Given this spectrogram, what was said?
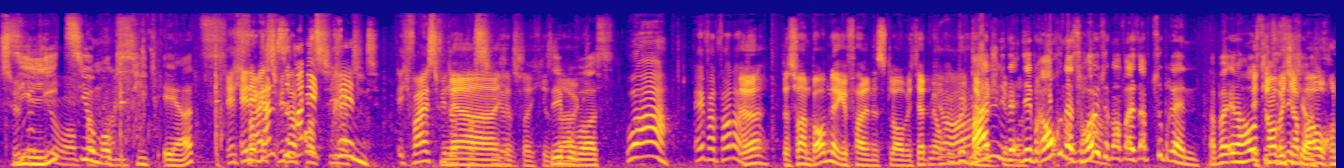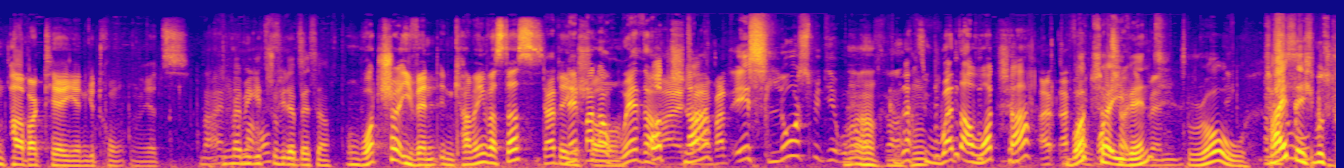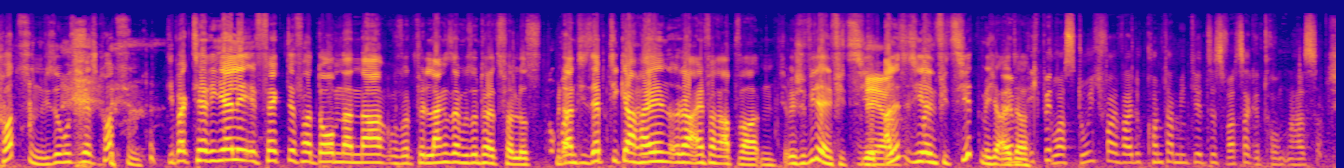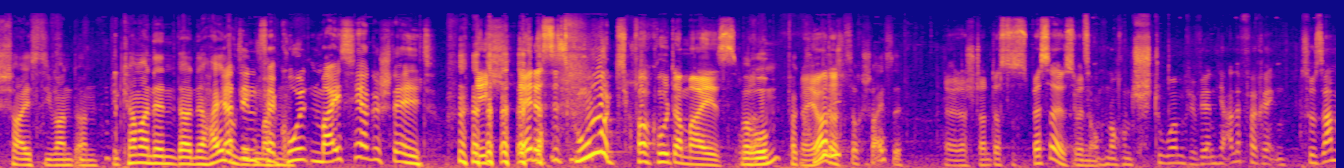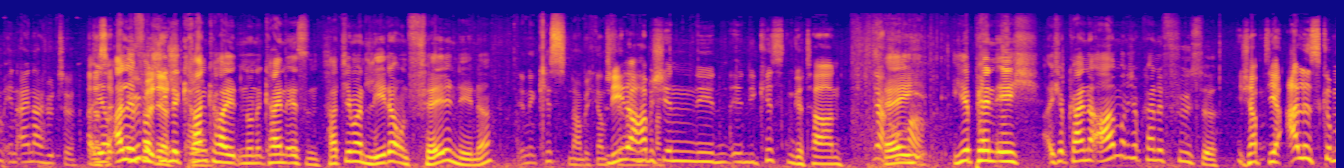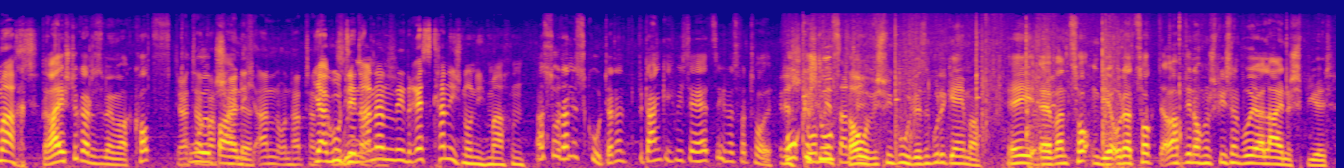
Siliziumoxiderz. Ich Ey, der ganze Wald passiert. brennt. Ich weiß, wie ja, das ich hab's passiert. gleich gesagt. Sebo war's. Wow! Ey, was war das? Ja, das war ein Baum, der gefallen ist, glaube ich. Der hat mir Ja. auch übel Mann, wir, wir brauchen das Holz, um auf alles abzubrennen. Aber im Haus Ich glaube, ist ich habe auch ein paar Bakterien getrunken jetzt. Nein, Bei mir geht's schon wieder jetzt. besser. Watcher-Event incoming, was ist das? Das nennt man auch Weather, Watcher? Alter. Was ist los mit dir, Romatra? Sagst du Weather Watcher? Watcher-Event? Bro. Scheiße, ich muss kotzen. Wieso muss ich jetzt kotzen? Die bakterielle Effekte verdorbener Nahrung für langsamen Gesundheitsverlust. Mit Antiseptika heilen oder einfach abwarten. Ich habe mich schon wieder infiziert. Wer? Alles ist hier infiziert mich, Alter. Ähm, ich bin, du hast Durchfall, weil du kontaminiertes Wasser getrunken hast. Scheiß die Wand an. Wie kann man denn da eine Er Heilung hat den machen? verkohlten Mais hergestellt. Ich, ey, das ist gut, verkohlter Mais. Oder? Warum? Verkohlt Naja, das- ist doch scheiße. Ja, da stand, dass es besser ist, Jetzt wenn. auch noch ein Sturm. Wir werden hier alle verrecken. Zusammen in einer Hütte. Ja alle verschiedene. Krankheiten und kein Essen. Hat jemand Leder und Fell? Nee, ne? In den Kisten habe ich ganz Leder habe ich in, die- in die Kisten getan. Ja, Ey, hier penne ich. Ich habe keine Arme und ich habe keine Füße. Ich habe dir alles gemacht. Drei Stück hattest du mir gemacht. Kopf, Der hat da Truhe, wahrscheinlich Beine. an und hat dann Ja gut, den er anderen, nicht. den Rest kann ich noch nicht machen. Achso, dann ist gut. Dann bedanke ich mich sehr herzlich und das war toll. Der Hochgestuft. Sauber, wir spielen gut. Wir sind gute Gamer. Hey, äh, wann zocken wir? Oder zockt, habt ihr noch einen Spielstand, wo ihr alleine spielt?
